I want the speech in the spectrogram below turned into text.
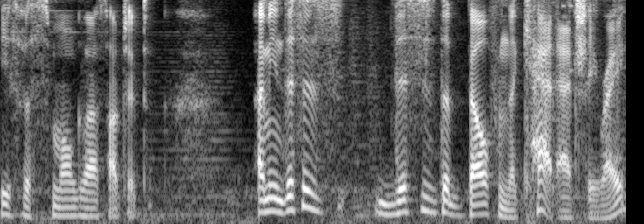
Piece of a small glass object. I mean, this is this is the bell from the cat, actually, right?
